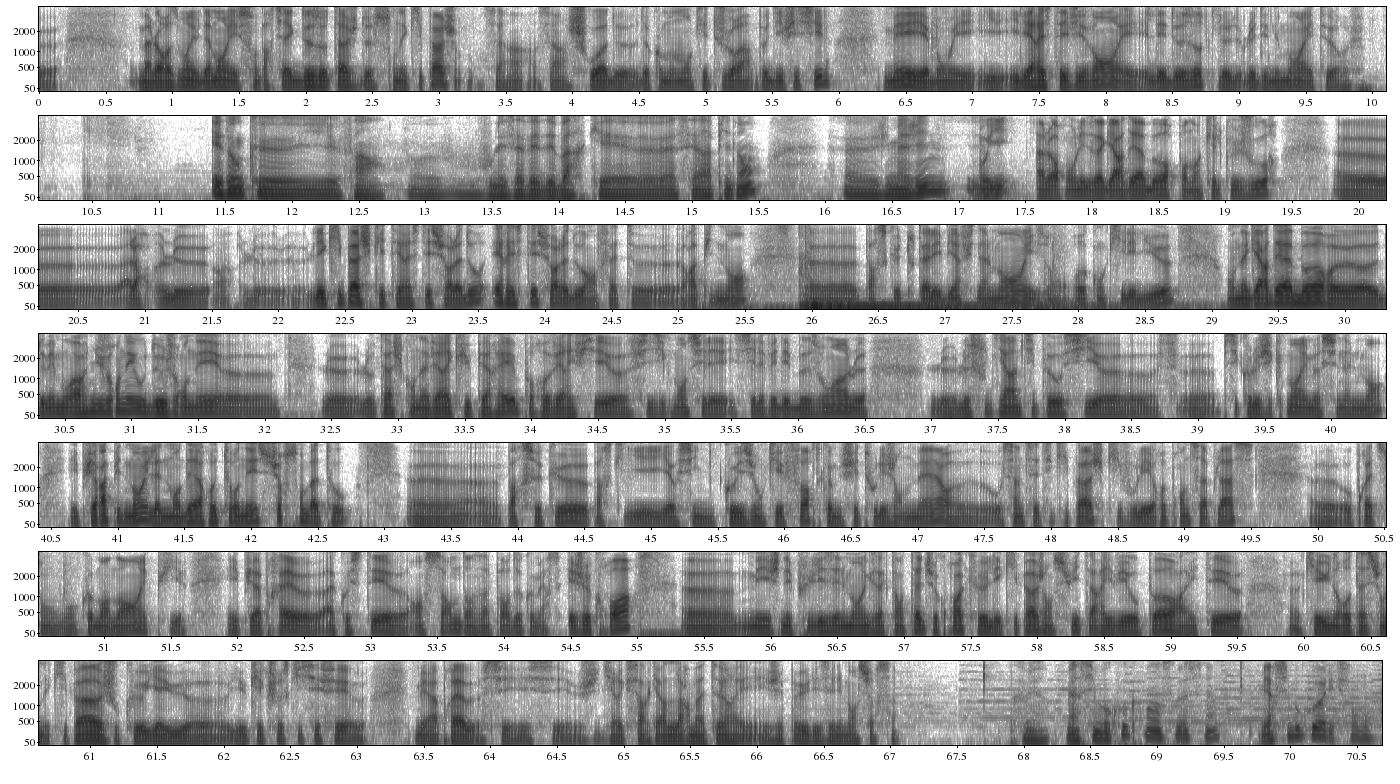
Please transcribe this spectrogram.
Malheureusement, évidemment, ils sont partis avec deux otages de son équipage. c'est un, choix de, commandement qui est toujours un peu difficile, mais bon, il, est resté vivant et les deux autres, le, dénouement a été heureux. Et donc, euh, enfin, vous les avez débarqués assez rapidement. Euh, j'imagine. Oui, alors on les a gardés à bord pendant quelques jours. Euh, alors l'équipage qui était resté sur la est resté sur la en fait euh, rapidement parce que tout allait bien finalement. Ils ont reconquis les lieux. On a gardé à bord de mémoire une journée ou deux journées l'otage qu'on avait récupéré pour vérifier physiquement s'il avait des besoins. Le, le, soutenir un petit peu aussi euh, euh, psychologiquement, émotionnellement. Et puis rapidement, il a demandé à retourner sur son bateau euh, parce que parce qu'il y a aussi une cohésion qui est forte, comme chez tous les gens de mer, au sein de cet équipage, qui voulait reprendre sa place auprès de son commandant et puis et puis après accoster ensemble dans un port de commerce. Et je crois, mais je n'ai plus les éléments exacts en tête, je crois que l'équipage ensuite arrivé au port a été qu'il y a eu une rotation d'équipage ou qu'il y a eu il y a eu quelque chose qui s'est fait. mais après, c'est je dirais que ça regarde l'armateur et j'ai pas eu les éléments sur ça. Très bien. Merci beaucoup, commandant Sébastien. Merci beaucoup, Alexandre.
